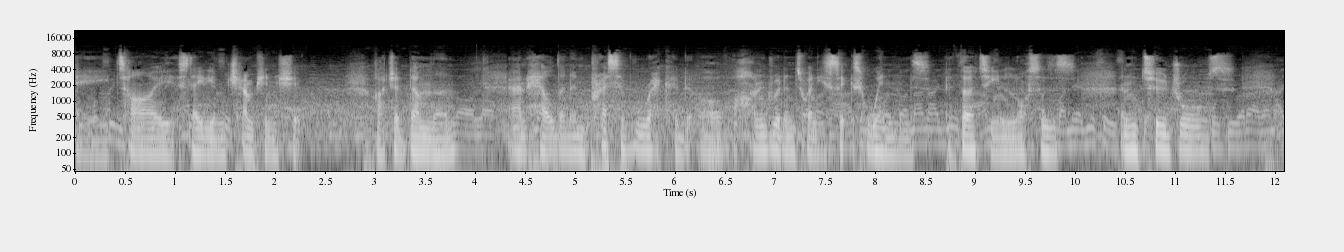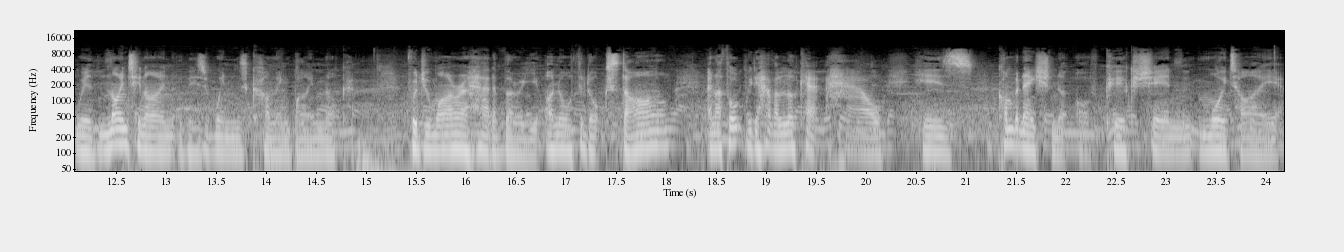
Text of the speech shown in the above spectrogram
a Thai Stadium Championship, Rajadamnern, and held an impressive record of 126 wins, 13 losses, and 2 draws, with 99 of his wins coming by knockout. Fujiwara had a very unorthodox style, and I thought we'd have a look at how his combination of Kyokushin, Muay Thai,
